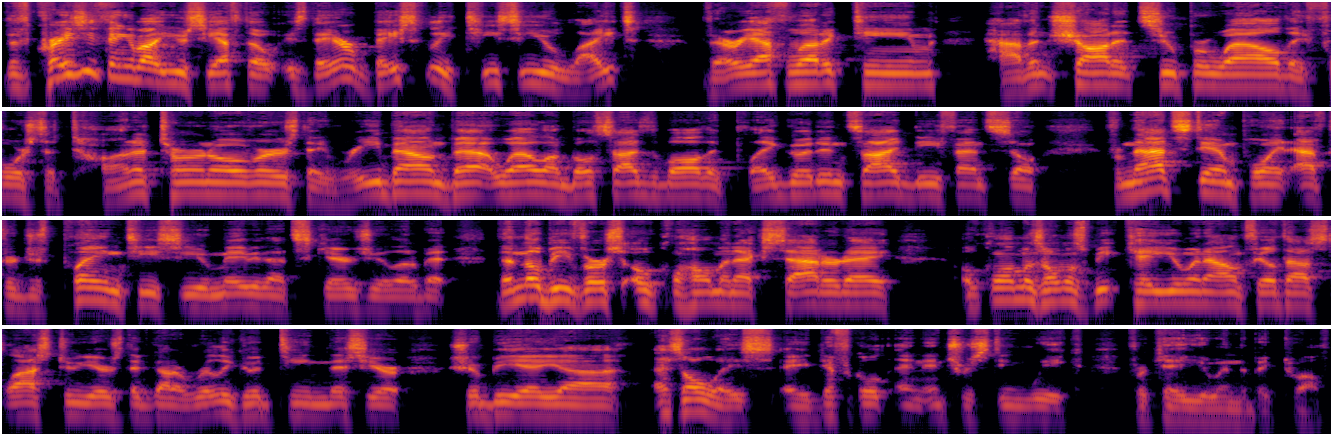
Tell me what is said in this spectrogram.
The crazy thing about UCF, though, is they are basically TCU light, very athletic team, haven't shot it super well. They force a ton of turnovers. They rebound bet well on both sides of the ball. They play good inside defense. So, from that standpoint, after just playing TCU, maybe that scares you a little bit. Then they'll be versus Oklahoma next Saturday. Oklahoma's almost beat KU in Allen Fieldhouse the last two years. They've got a really good team this year. Should be a, uh, as always, a difficult and interesting week for KU in the Big 12.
